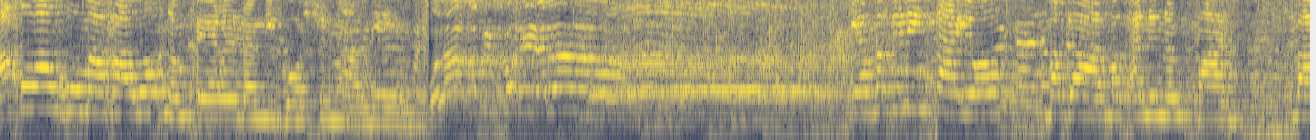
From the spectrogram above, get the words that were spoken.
Ako ang humahawak ng pera ng negosyo namin. Wala kaming pakialam! Kaya magaling tayo mag, ah, mag ano ng funds, mag,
